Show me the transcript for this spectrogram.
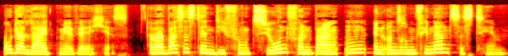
oder leiht mir welches. Aber was ist denn die Funktion von Banken in unserem Finanzsystem?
